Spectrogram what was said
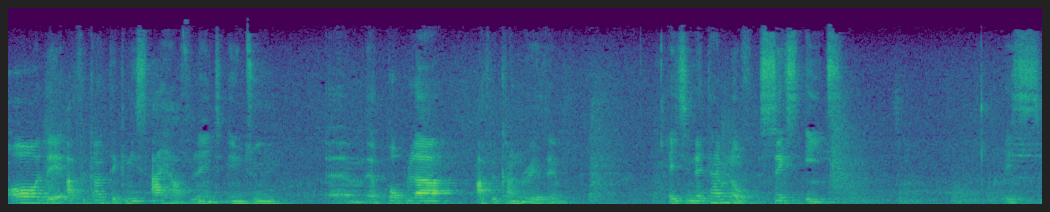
all the African techniques I have learned into um, a popular African rhythm. It's in the timing of 6-8. It's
